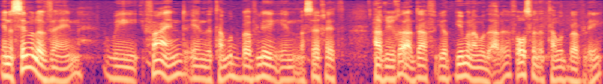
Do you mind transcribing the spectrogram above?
In a similar vein, we find in the Talmud Bavli in Masechet Hagigah Daf Yod Gimel Amud Aleph, also in the Talmud Bavli,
